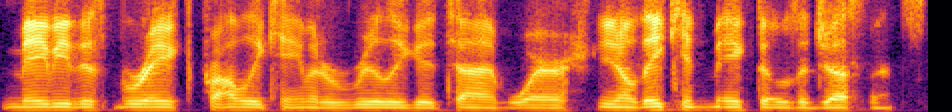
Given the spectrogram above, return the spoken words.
maybe this break probably came at a really good time where you know they can make those adjustments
